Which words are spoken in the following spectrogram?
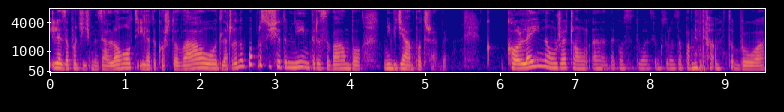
ile zapłaciliśmy za lot, ile to kosztowało, dlaczego. No po prostu się tym nie interesowałam, bo nie widziałam potrzeby. Kolejną rzeczą, e, taką sytuacją, którą zapamiętałam, to było,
